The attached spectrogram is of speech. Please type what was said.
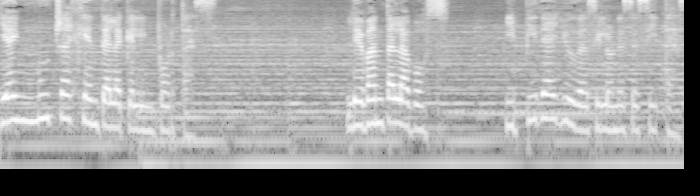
y hay mucha gente a la que le importas. levanta la voz y pide ayuda si lo necesitas.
